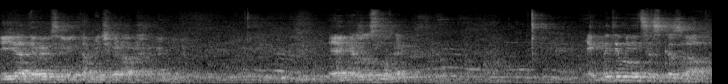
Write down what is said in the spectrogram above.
І я дивився, він там не буде. Я кажу, слухай, якби ти мені це сказав,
